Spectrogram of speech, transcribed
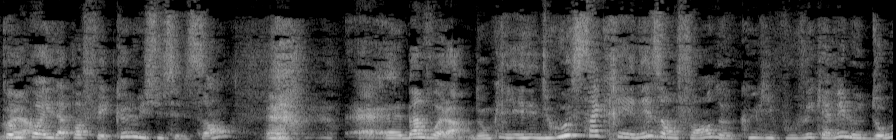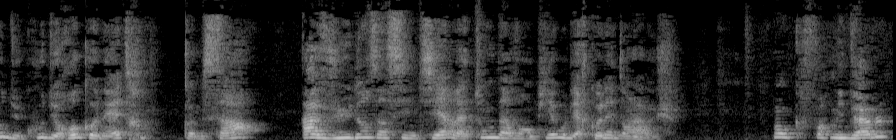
comme voilà. quoi il n'a pas fait que lui sucer le sang. Ben voilà. Donc et du coup, ça créait des enfants donc, qui pouvaient, qui avaient le don du coup de reconnaître comme ça à vue dans un cimetière la tombe d'un vampire ou de les reconnaître dans la rue. Donc formidable.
